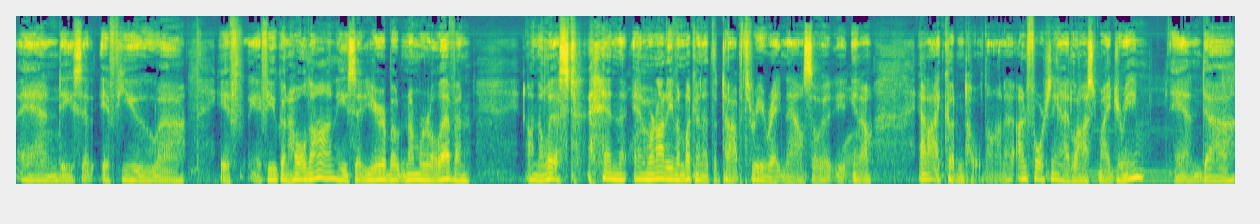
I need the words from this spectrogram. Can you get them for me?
And he said, "If you uh, if if you can hold on," he said, "you're about number eleven." On the list, and and we're not even looking at the top three right now. So it, you know, and I couldn't hold on. Unfortunately, I had lost my dream, and uh,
